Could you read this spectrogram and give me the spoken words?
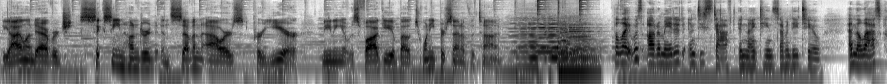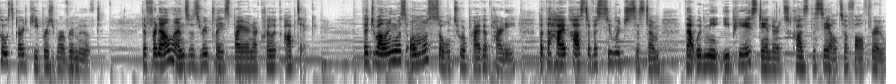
The island averaged 1,607 hours per year, meaning it was foggy about 20% of the time. The light was automated and destaffed in 1972, and the last Coast Guard keepers were removed. The Fresnel lens was replaced by an acrylic optic. The dwelling was almost sold to a private party, but the high cost of a sewage system that would meet EPA standards caused the sale to fall through.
